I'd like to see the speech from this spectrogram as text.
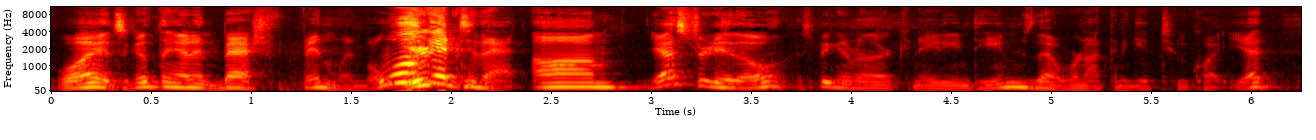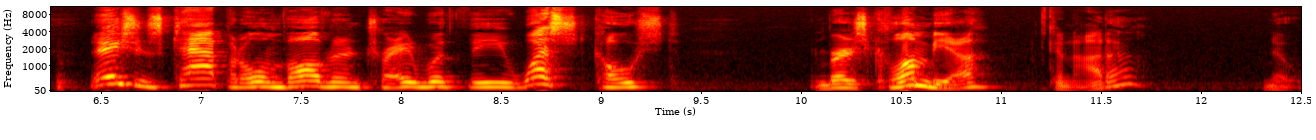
Well, it's a good thing I didn't bash Finland, but we'll You're- get to that. Um, yesterday though, speaking of other Canadian teams that we're not going to get to quite yet, nation's capital involved in a trade with the West Coast in British Columbia. Canada? No,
